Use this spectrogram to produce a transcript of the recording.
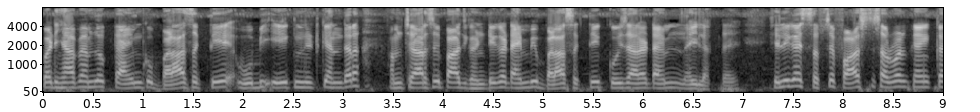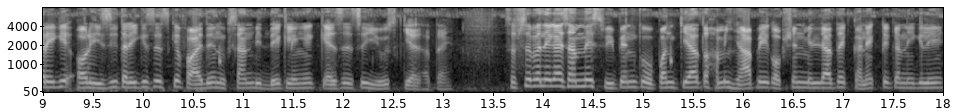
बट यहाँ पर हम लोग टाइम को बढ़ा सकते हैं। वो भी एक मिनट के अंदर हम चार से पाँच घंटे का टाइम भी बढ़ा सकते हैं, कोई सारा टाइम नहीं लगता है। चलिए गाइस सबसे फास्ट सर्वर कनेक्ट करेंगे और इजी तरीके से इसके फ़ायदे नुकसान भी देख लेंगे, कैसे इसे यूज़ किया जाता है। सबसे पहले गाइस हमने इस वीपीएन को ओपन किया तो हमें यहाँ पे एक ऑप्शन मिल जाता है कनेक्ट करने के लिए।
